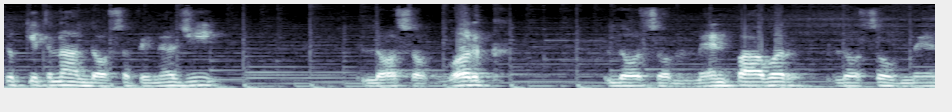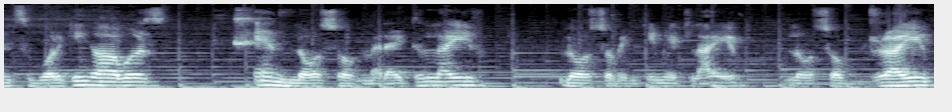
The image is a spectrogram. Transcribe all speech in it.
तो कितना loss of energy loss of work loss of man power loss of men's working and loss of marital life, loss of intimate life, loss of drive,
